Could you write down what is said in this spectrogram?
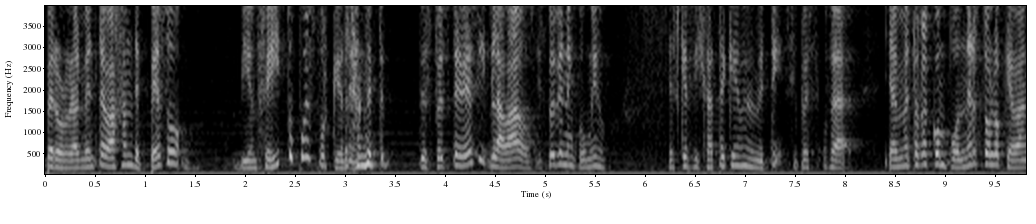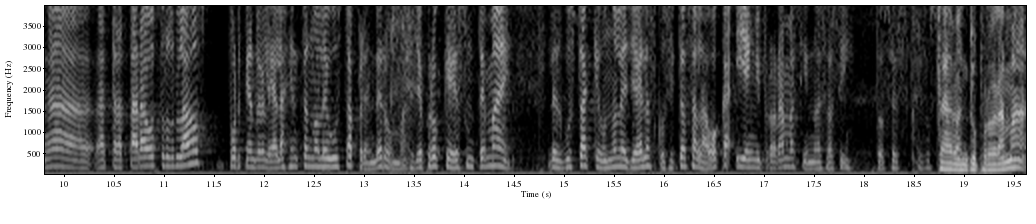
Pero realmente bajan de peso bien feito, pues, porque realmente después te ves y lavados. Y después vienen conmigo. Es que fíjate que me metí. Sí, pues, o sea, ya me toca componer todo lo que van a, tratar a otros lados, porque en realidad a la gente no le gusta aprender, Omar. Yo creo que es un tema de, les gusta que uno les lleve las cositas a la boca, y en mi programa sí no es así. Entonces, eso Claro, en tu programa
